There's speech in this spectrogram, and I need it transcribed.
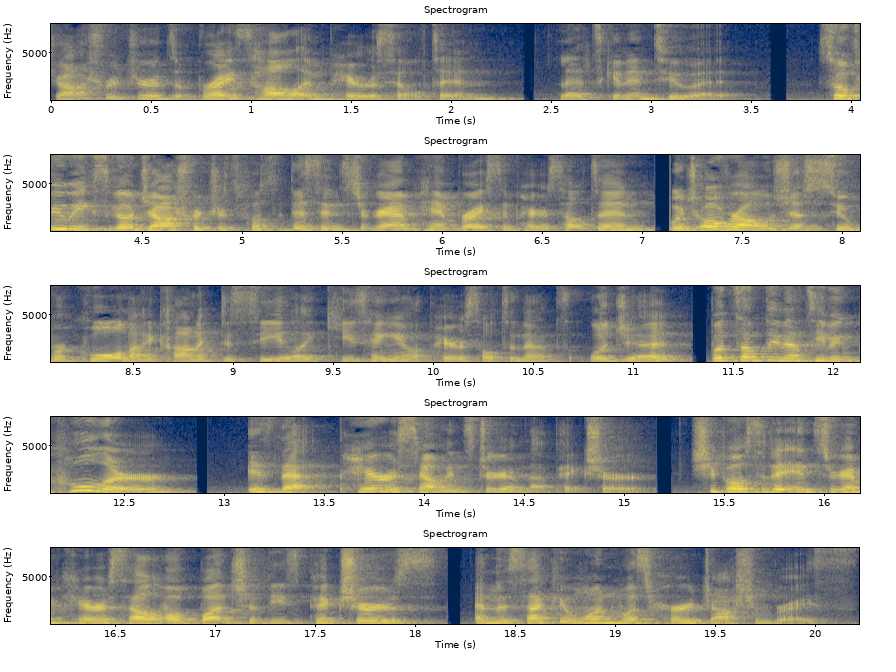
Josh Richards, Bryce Hall, and Paris Hilton. Let's get into it. So a few weeks ago, Josh Richards posted this Instagram, him, Bryce, and Paris Hilton, which overall was just super cool and iconic to see. Like he's hanging out with Paris Hilton, that's legit. But something that's even cooler is that Paris now Instagram that picture. She posted an Instagram carousel of a bunch of these pictures, and the second one was her, Josh, and Bryce.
